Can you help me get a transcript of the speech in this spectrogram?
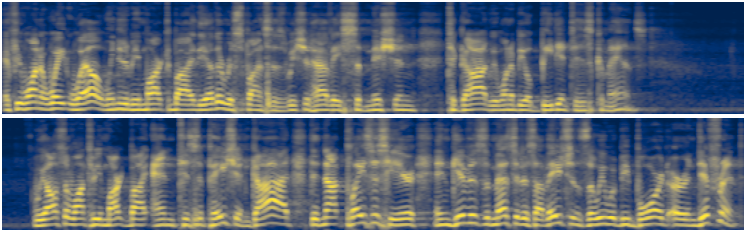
If you want to wait well, we need to be marked by the other responses. We should have a submission to God. We want to be obedient to his commands. We also want to be marked by anticipation. God did not place us here and give us the message of salvation so we would be bored or indifferent.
